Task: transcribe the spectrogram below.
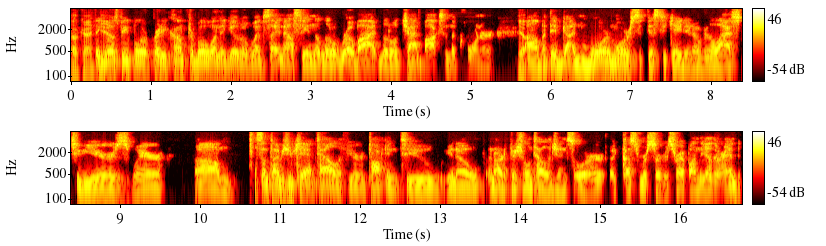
Okay. I think yeah. most people are pretty comfortable when they go to a website now seeing the little robot, little chat box in the corner. Yep. Um, but they've gotten more and more sophisticated over the last two years where um, sometimes you can't tell if you're talking to, you know, an artificial intelligence or a customer service rep on the other end.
